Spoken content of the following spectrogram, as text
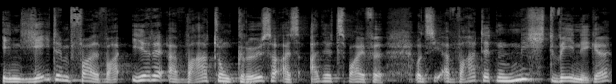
In jedem Fall war ihre Erwartung größer als alle Zweifel und sie erwarteten nicht weniger,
